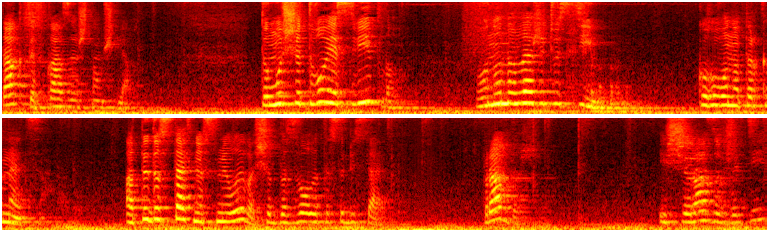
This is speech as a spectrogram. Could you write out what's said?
Так ти вказуєш нам шлях. Тому що твоє світло, воно належить усім, кого воно торкнеться. А ти достатньо смілива, щоб дозволити собі сяяти. Правда ж? І щоразу в житті,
